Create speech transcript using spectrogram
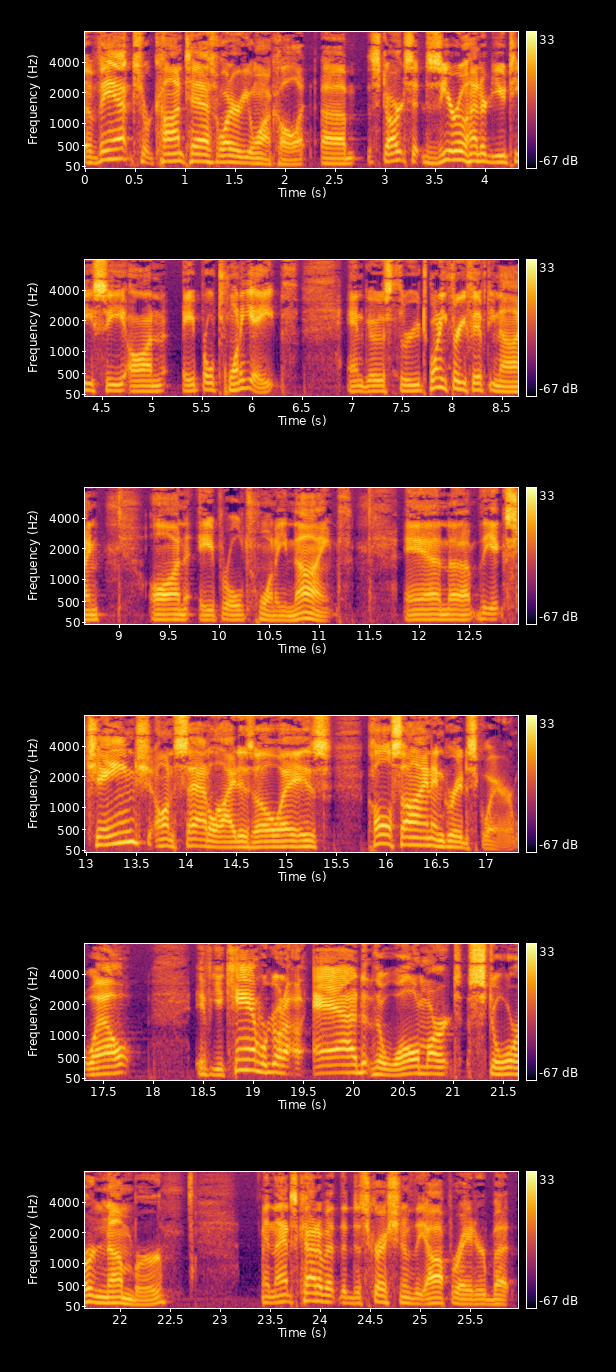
event or contest, whatever you want to call it, um, starts at 0100 UTC on April 28th and goes through 2359 on April 29th. And uh, the exchange on satellite is always call sign and grid square. Well, if you can, we're going to add the Walmart store number, and that's kind of at the discretion of the operator, but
